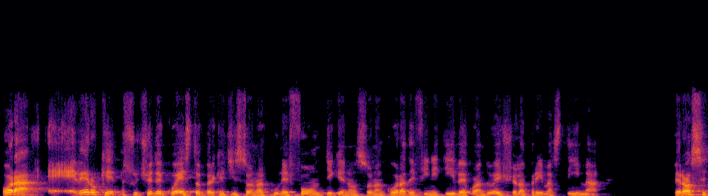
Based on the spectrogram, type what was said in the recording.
Ora, è vero che succede questo perché ci sono alcune fonti che non sono ancora definitive quando esce la prima stima, però se,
